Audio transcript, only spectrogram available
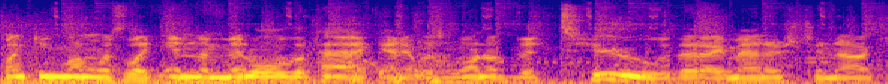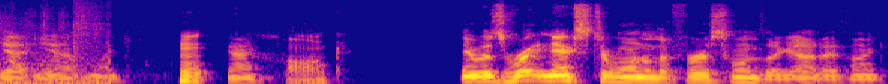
blinking one was like in the middle of the pack, and it was one of the two that I managed to not get yet. Like, hmm. yeah. Honk. It was right next to one of the first ones I got, I think.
